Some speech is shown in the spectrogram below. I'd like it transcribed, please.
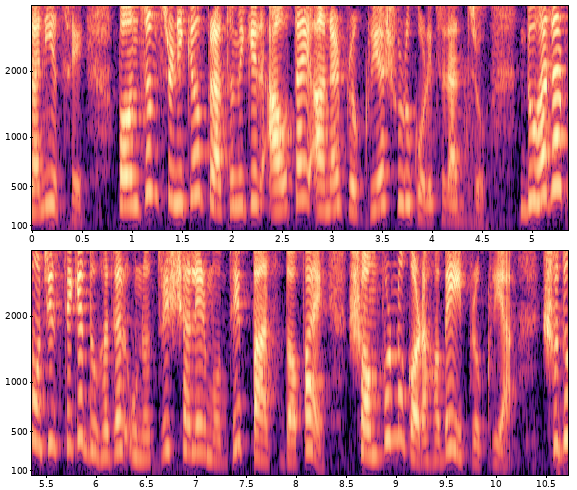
জানিয়েছে, পঞ্চম শ্রেণীকেও প্রাথমিকের আওতায় আনার প্রক্রিয়া শুরু করেছে রাজ্য। দুহাজার পঁচিশ থেকে দুহাজার উনত্রিশ সালের মধ্যে পাঁচ দফায় সম্পূর্ণ করা হবে এই প্রক্রিয়া। শুধু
